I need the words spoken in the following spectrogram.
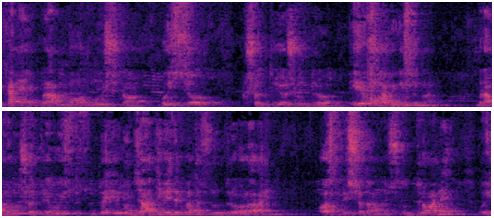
এখানে ব্রাহ্মণ, বৈষ্ণব, বৈশ্য, ক্ষত্রিয়, শূদ্র এরকম ভাবে কিন্তু নয়। ব্রাহ্মণ, ক্ষত্রিয়, বৈশ্য, শূদ্র এরকম জাতিভেদের কথা শূদ্র বলা হয়নি। অস্পৃশ্যতা নয়। শূদ্র মানে ওই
